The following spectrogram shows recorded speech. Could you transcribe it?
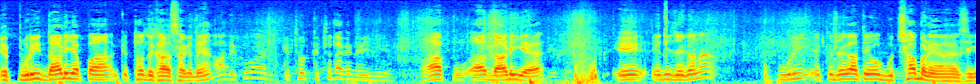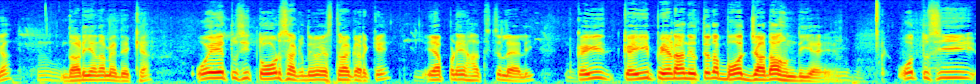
ਇਹ ਪੂਰੀ ਦਾੜੀ ਆਪਾਂ ਕਿੱਥੋਂ ਦਿਖਾ ਸਕਦੇ ਆ ਆ ਦੇਖੋ ਆ ਕਿੱਥੋਂ ਕਿੱਥੇ ਤੱਕ ਗਈ ਹੋਈ ਹੈ। ਆ ਆ ਦਾੜੀ ਹੈ। ਇਹ ਇਹਦੀ ਜਗ੍ਹਾ ਨਾ ਪੂਰੀ ਇੱਕ ਜਗ੍ਹਾ ਤੇ ਉਹ ਗੁੱਛਾ ਬਣਿਆ ਹੋਇਆ ਸੀਗਾ। ਦਾੜੀਆਂ ਦਾ ਮੈਂ ਦੇਖਿਆ। ਉਹ ਇਹ ਤੁਸੀਂ ਤੋੜ ਸਕਦੇ ਹੋ ਇਸ ਤਰ੍ਹਾਂ ਕਰਕੇ, ਇਹ ਆਪਣੇ ਹੱਥ 'ਚ ਲੈ ਲਈ। ਕਈ ਕਈ ਪੇੜਾਂ ਦੇ ਉੱਤੇ ਤਾਂ ਬਹੁਤ ਜ਼ਿਆਦਾ ਹੁੰਦੀ ਹੈ ਇਹ। ਉਹ ਤੁਸੀਂ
